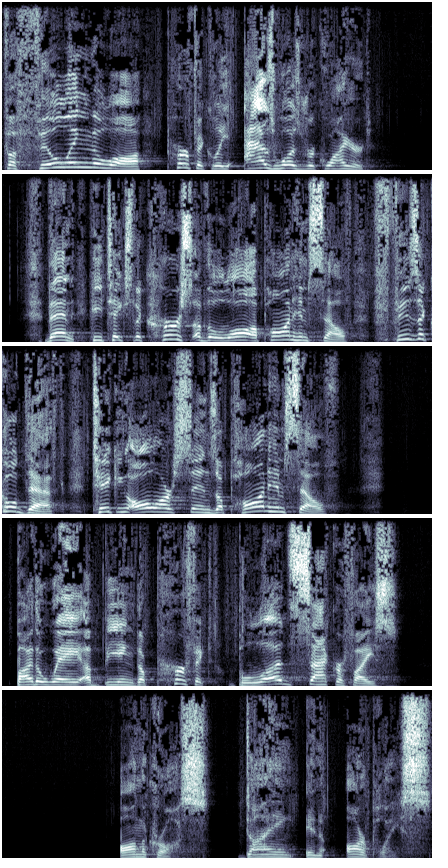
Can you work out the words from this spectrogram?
fulfilling the law perfectly as was required then he takes the curse of the law upon himself, physical death, taking all our sins upon himself by the way of being the perfect blood sacrifice on the cross, dying in our place.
